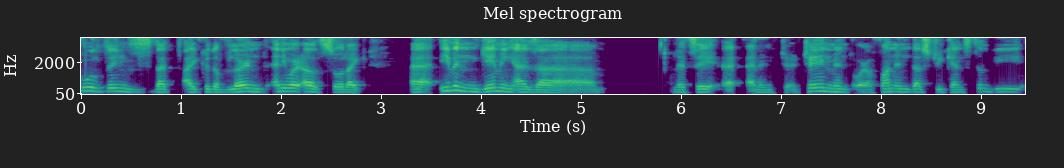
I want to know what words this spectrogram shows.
cool things that I could have learned anywhere else. So like uh, even gaming as a let's say a, an entertainment or a fun industry can still be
